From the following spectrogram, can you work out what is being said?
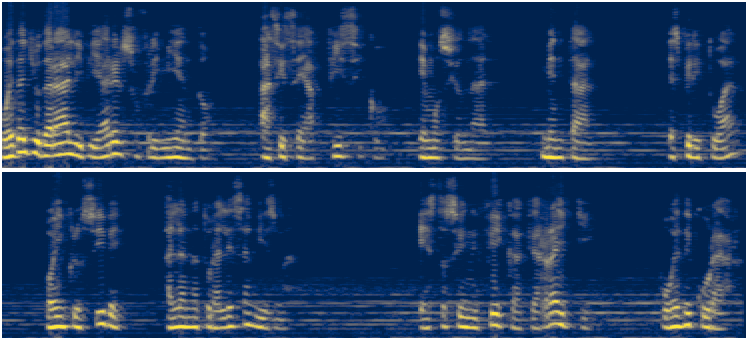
puede ayudar a aliviar el sufrimiento, así sea físico, emocional, mental, espiritual o inclusive a la naturaleza misma. Esto significa que Reiki puede curar.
